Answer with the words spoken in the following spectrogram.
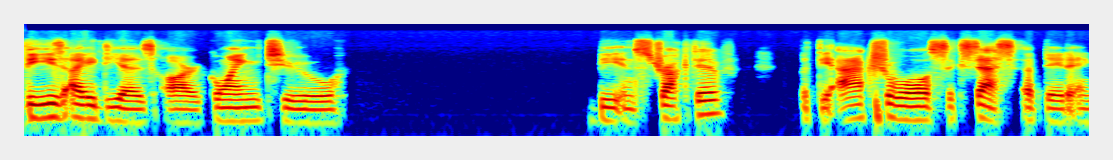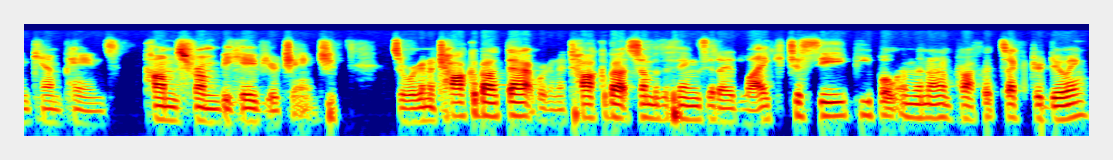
These ideas are going to be instructive, but the actual success of data and campaigns comes from behavior change. So we're going to talk about that. We're going to talk about some of the things that I'd like to see people in the nonprofit sector doing.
